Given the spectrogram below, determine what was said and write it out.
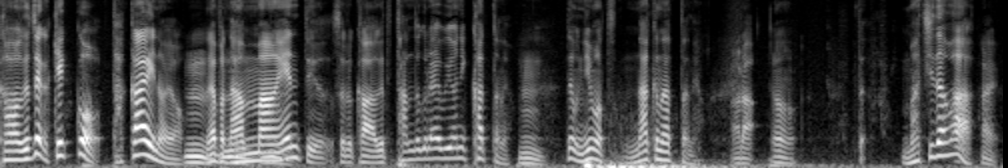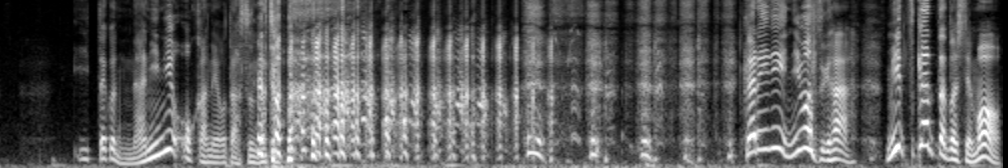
革靴が結構高いのよ、うんやっぱ何万円っていうする革靴単独ライブ用に買ったのよ。うん。でも荷物なくなったのよ。あら。うん。だ町田は、はい。一体これ何にお金を出すんだと。仮に荷物が見つかったとしても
